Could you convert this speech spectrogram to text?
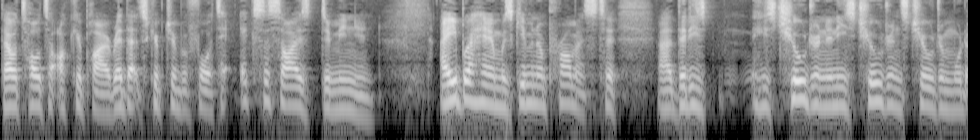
they were told to occupy. I read that scripture before, to exercise dominion. Abraham was given a promise to, uh, that his, his children and his children's children would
